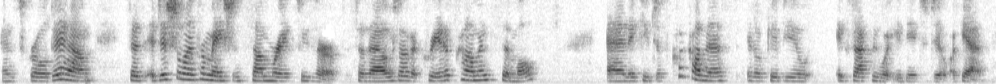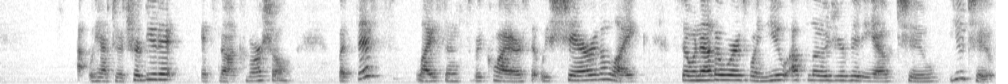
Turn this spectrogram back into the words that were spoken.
and scroll down, it says additional information, some rates reserved. So those are the Creative Commons symbols. And if you just click on this, it'll give you exactly what you need to do. Again, we have to attribute it. It's not commercial. But this license requires that we share it alike. So in other words, when you upload your video to YouTube,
